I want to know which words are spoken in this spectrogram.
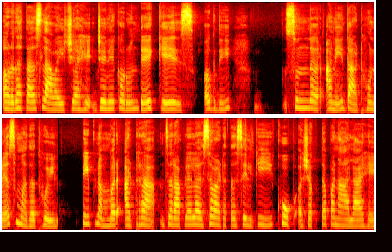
अर्धा तास लावायची आहे जेणेकरून ते केस अगदी सुंदर आणि दाट होण्यास मदत होईल. टीप नंबर अठरा जर आपल्याला असं वाटत असेल की खूप अशक्तपणा आला आहे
